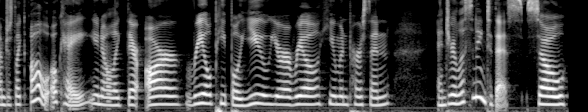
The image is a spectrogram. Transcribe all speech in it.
I'm just like, oh, okay, you know, like there are real people. You, you're a real human person, and you're listening to this. So,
